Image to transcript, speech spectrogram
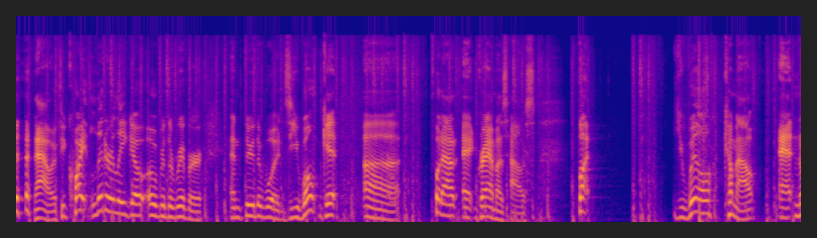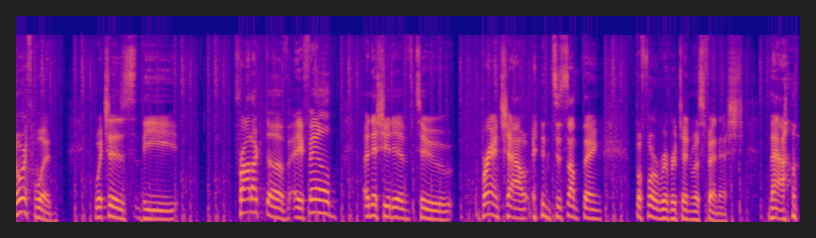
now, if you quite literally go over the river and through the woods, you won't get uh, put out at Grandma's house, but you will come out at Northwood, which is the product of a failed initiative to branch out into something before Riverton was finished. Now,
